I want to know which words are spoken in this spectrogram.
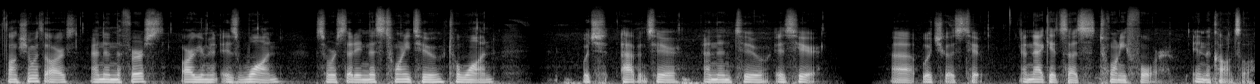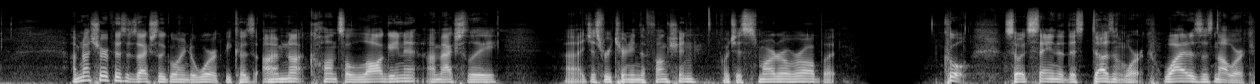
function with args, and then the first argument is 1. So we're setting this 22 to 1 which happens here, and then 2 is here, uh, which goes 2. And that gets us 24 in the console. I'm not sure if this is actually going to work because I'm not console logging it. I'm actually uh, just returning the function, which is smarter overall, but cool. So it's saying that this doesn't work. Why does this not work?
